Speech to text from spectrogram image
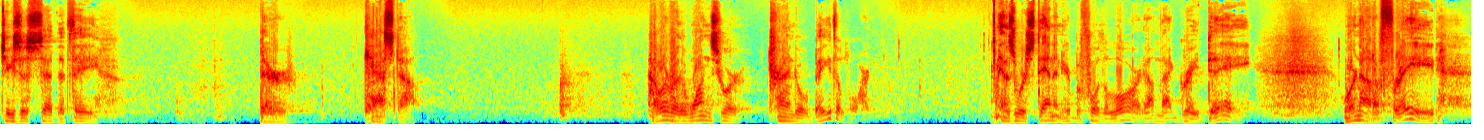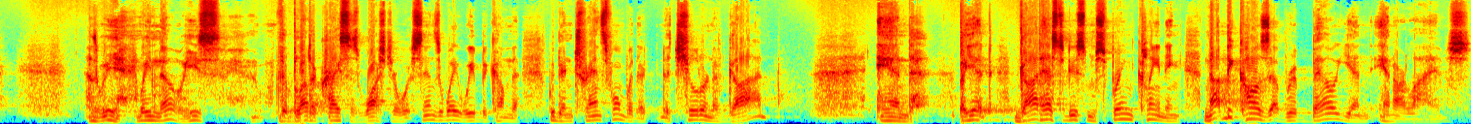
Jesus said that they they're cast out. However, the ones who are trying to obey the Lord, as we're standing here before the Lord on that great day, we're not afraid. As we, we know he's the blood of Christ has washed our sins away. We've become the, we've been transformed. We're the, the children of God. And but yet God has to do some spring cleaning, not because of rebellion in our lives.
